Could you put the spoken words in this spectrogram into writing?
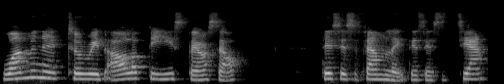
one minute to read all of these by yourself. This is family, this is 家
